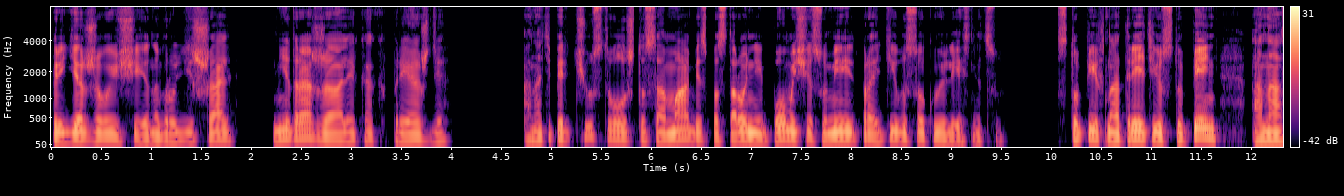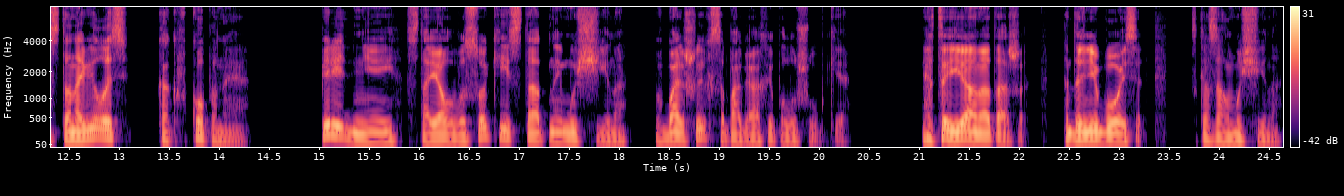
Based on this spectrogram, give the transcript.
придерживающие на груди шаль, не дрожали, как прежде. Она теперь чувствовала, что сама без посторонней помощи сумеет пройти высокую лестницу. Ступив на третью ступень, она остановилась, как вкопанная. Перед ней стоял высокий статный мужчина в больших сапогах и полушубке. «Это я, Наташа. Да не бойся», — сказал мужчина.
